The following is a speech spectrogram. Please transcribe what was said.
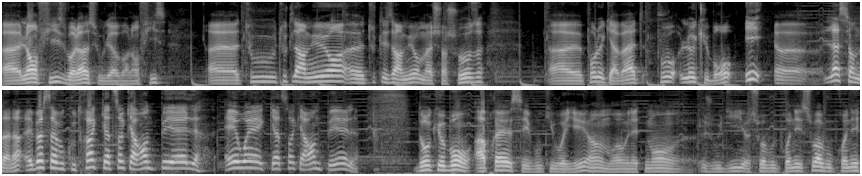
l'Amphis, voilà, si vous voulez avoir l'Amphis. Euh, toute l'armure, euh, toutes les armures, machin chose. Euh, pour le Kabat, pour le Cubro et la Sandana, et eh ben ça vous coûtera 440 PL. Eh ouais, 440 PL. Donc bon, après c'est vous qui voyez. Hein. Moi honnêtement, je vous dis, soit vous le prenez, soit vous prenez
